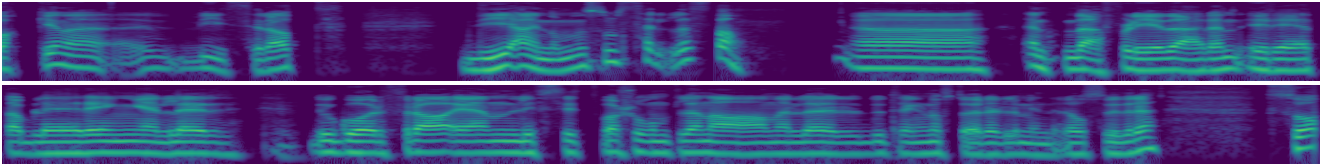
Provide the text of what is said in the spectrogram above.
Bakken eh, viser at de eiendommene som selges, da Uh, Enten det er fordi det er en reetablering, eller du går fra en livssituasjon til en annen, eller du trenger noe større eller mindre, osv. Så,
